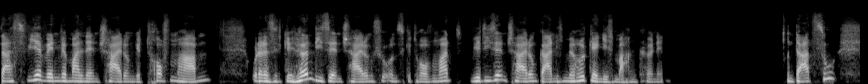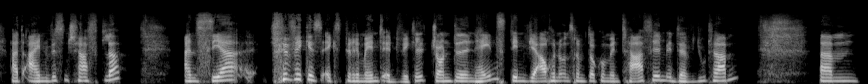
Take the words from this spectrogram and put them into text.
dass wir, wenn wir mal eine Entscheidung getroffen haben oder das Gehirn diese Entscheidung für uns getroffen hat, wir diese Entscheidung gar nicht mehr rückgängig machen können. Und dazu hat ein Wissenschaftler ein sehr pfiffiges Experiment entwickelt, John Dylan Haynes, den wir auch in unserem Dokumentarfilm interviewt haben. Ähm,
